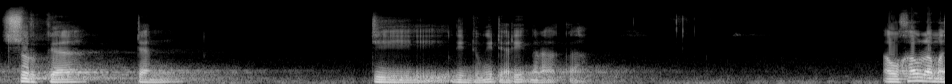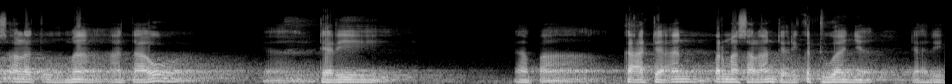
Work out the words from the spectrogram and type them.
surga dan dilindungi dari neraka. Au khawla mas'alatuhuma atau ya, dari apa keadaan permasalahan dari keduanya dari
